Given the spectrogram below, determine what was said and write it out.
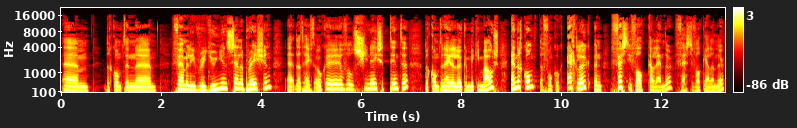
Ehm, er komt een eh, Family Reunion Celebration. Eh, dat heeft ook eh, heel veel Chinese tinten. Er komt een hele leuke Mickey Mouse. En er komt, dat vond ik ook echt leuk, een festivalkalender. Festivalkalender.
